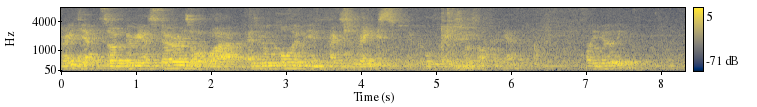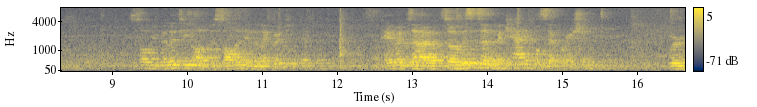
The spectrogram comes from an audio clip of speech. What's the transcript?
Great, yeah. So if we have stirrers or, or as we will call them in practice, rakes, they're called rakes most often, yeah. Solubility. Solubility of the solid in the liquid. Okay, but uh, so this is a mechanical separation. We're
